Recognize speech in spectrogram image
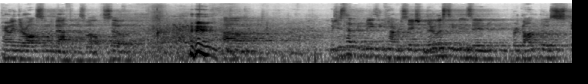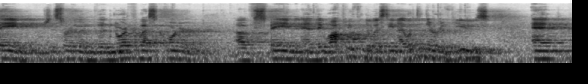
apparently they're also in the bathroom as well. So um, we just had an amazing conversation. Their listing is in Bergondo, Spain, which is sort of in the northwest corner of Spain. And they walked me through the listing. I looked at their reviews and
